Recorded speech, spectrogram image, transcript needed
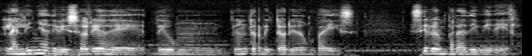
las líneas divisorias de, de un, de un territorio, de un país. Sirven para dividir,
